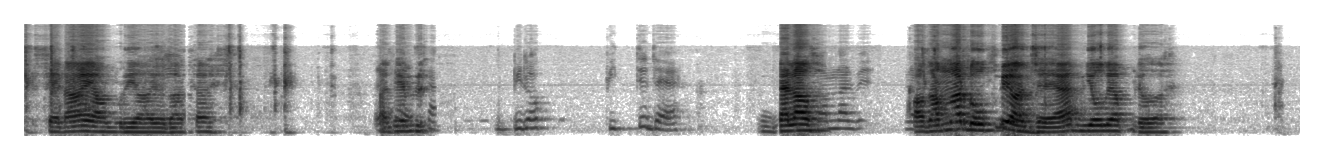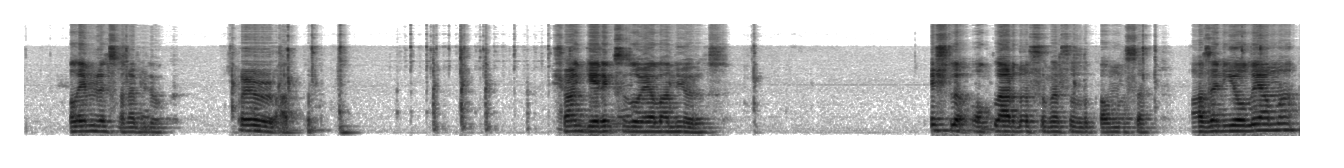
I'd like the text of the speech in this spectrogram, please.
fena yağmur yağıyordu arkadaşlar. Hadi Evet, Emre. sen- Blok bitti de. Gel al. Adamlar bir... Adamlar da okluyor anca ya. Yol yapmıyorlar. Al Emre sana blok. Pırr attım. Şu an gereksiz oyalanıyoruz. Keşke oklarda sınırsızlık olmasa. Bazen iyi oluyor ama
